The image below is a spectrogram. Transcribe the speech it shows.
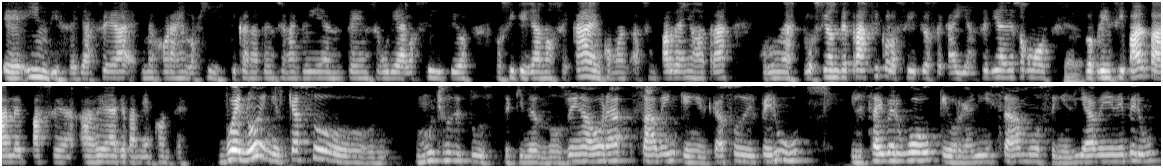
eh, índices, ya sea mejoras en logística, en atención al cliente, en seguridad de los sitios. Los sitios ya no se caen como hace un par de años atrás, con una explosión de tráfico, los sitios se caían. Sería eso como lo principal para darle pase a, Bea que también conteste. Bueno, en el caso, muchos de, tus, de quienes nos ven ahora saben que en el caso del Perú, el Cyber que organizamos en el IAB de Perú,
